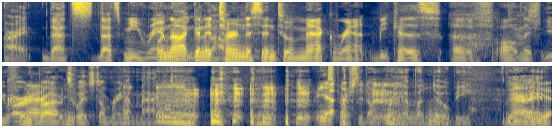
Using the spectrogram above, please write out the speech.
all right, that's that's me. Ranting. We're not going to turn this into a Mac rant because of all the You crap. already brought up Twitch. Don't bring up Mac. yeah. Especially don't bring up Adobe. All right. Yeah,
